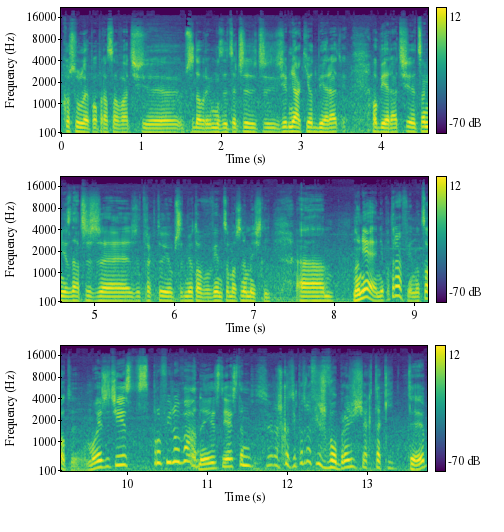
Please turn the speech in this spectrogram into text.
koszulę poprasować e, przy dobrej muzyce, czy, czy ziemniaki odbierać, obierać, co nie znaczy, że, że traktuję ją przedmiotowo, wiem co masz na myśli. Em, no nie, nie potrafię, no co ty. Moje życie jest sprofilowane, jest, ja jestem... Przykład nie potrafisz wyobrazić, jak taki typ,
